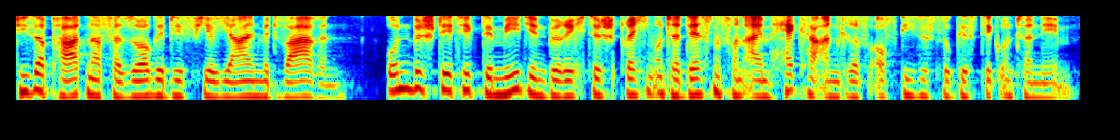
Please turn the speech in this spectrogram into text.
Dieser Partner versorge die Filialen mit Waren. Unbestätigte Medienberichte sprechen unterdessen von einem Hackerangriff auf dieses Logistikunternehmen.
